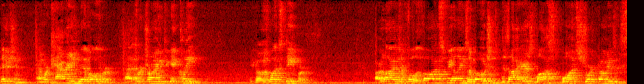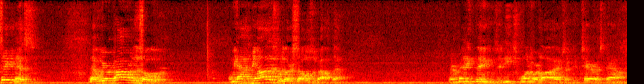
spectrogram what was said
addiction, and we're carrying them over as we're trying to get clean. It goes much deeper. Our lives are full of thoughts, feelings, emotions, desires, lusts, wants, shortcomings, and sickness that we are powerless over. And we have to be honest with ourselves about that. There are many things in each one of our lives that could tear us down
